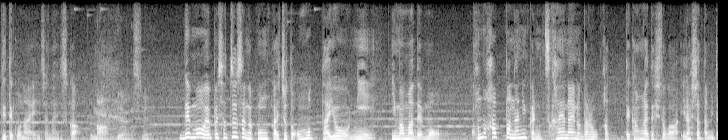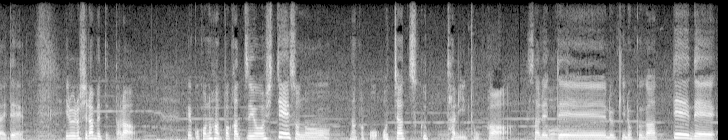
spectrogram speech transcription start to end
出てこないじゃないですか。まあ出ないですね。でもやっぱり佐藤さんが今回ちょっと思ったように今までもこの葉っぱ何かに使えないのだろうかって考えた人がいらっしゃったみたいでいろいろ調べてったら結構この葉っぱ活用してそのなんかこうお茶作ったりとかされてる記録があってで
